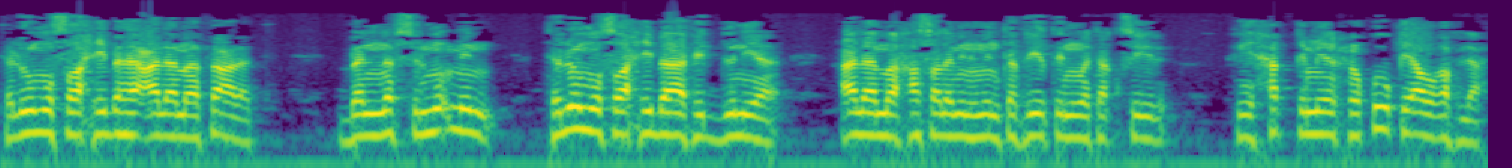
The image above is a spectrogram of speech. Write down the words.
تلوم صاحبها على ما فعلت بل نفس المؤمن تلوم صاحبها في الدنيا على ما حصل منه من تفريط وتقصير. في حق من الحقوق أو غفلة.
